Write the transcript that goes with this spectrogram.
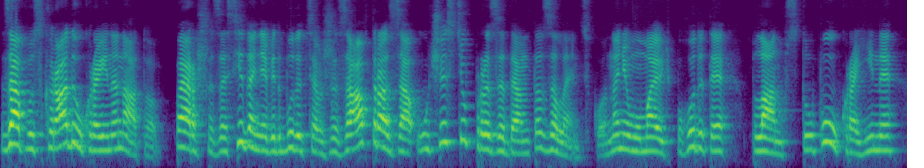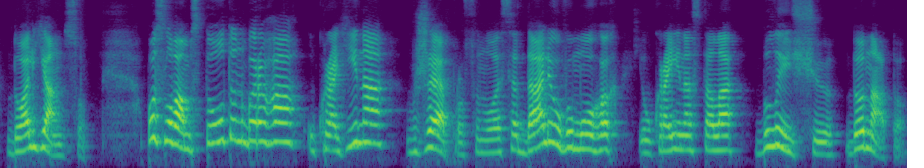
Запуск Ради Україна НАТО. Перше засідання відбудеться вже завтра за участю президента Зеленського. На ньому мають погодити план вступу України до альянсу. По словам Столтенберга, Україна вже просунулася далі у вимогах, і Україна стала ближчою до НАТО.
